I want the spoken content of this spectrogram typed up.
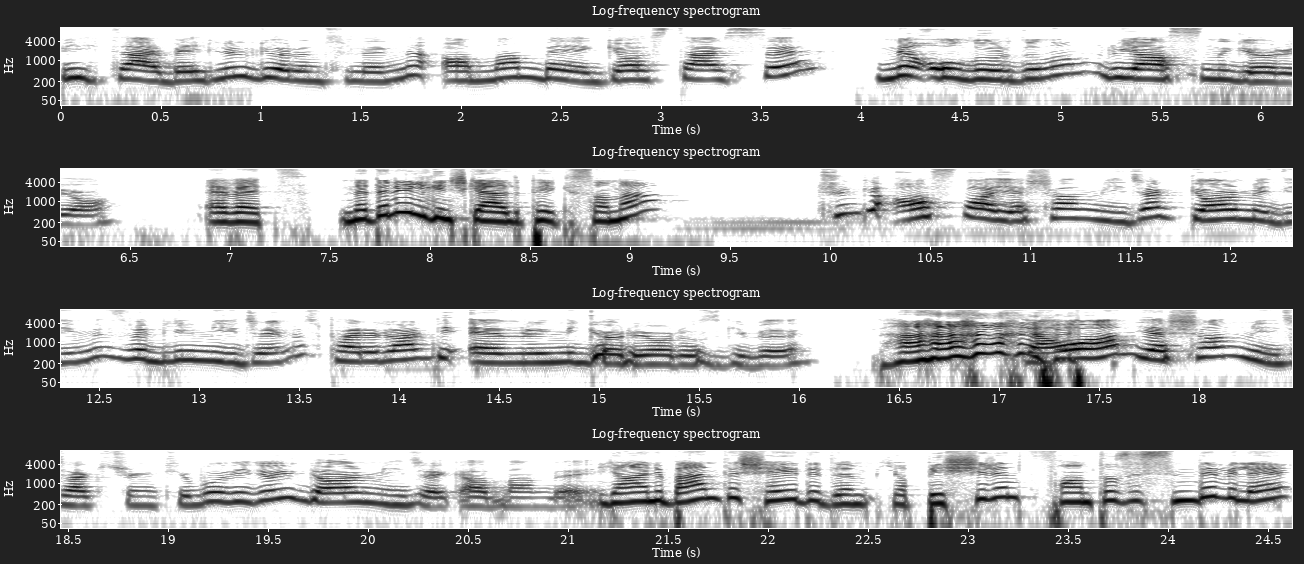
Bihter Behlül görüntülerini Adnan Bey'e gösterse ne olurdunun rüyasını görüyor. Evet. Neden ilginç geldi peki sana? Çünkü asla yaşanmayacak, görmediğimiz ve bilmeyeceğimiz paralel bir evreni görüyoruz gibi. Ya o an yaşanmayacak çünkü. Bu videoyu görmeyecek Adnan Bey. yani ben de şey dedim. Ya Beşir'in fantazisinde bile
